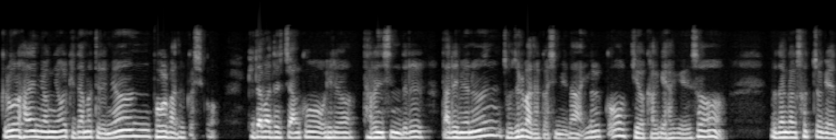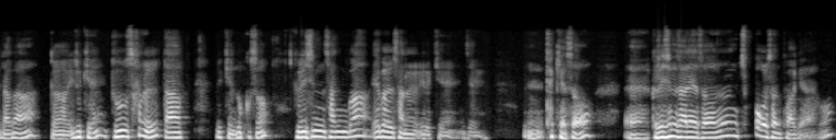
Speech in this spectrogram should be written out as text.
그러므로 하나님 명령을 귀담아 들으면 복을 받을 것이고 귀담아 듣지 않고 오히려 다른 신들을 따르면은 저주를 받을 것입니다. 이걸 꼭 기억하게 하기 위해서 요단강 서쪽에다가 그 이렇게 두 산을 딱 이렇게 놓고서 그리심산과 에발산을 이렇게 이제 에, 택해서 에, 그리심산에서는 축복을 선포하게 하고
